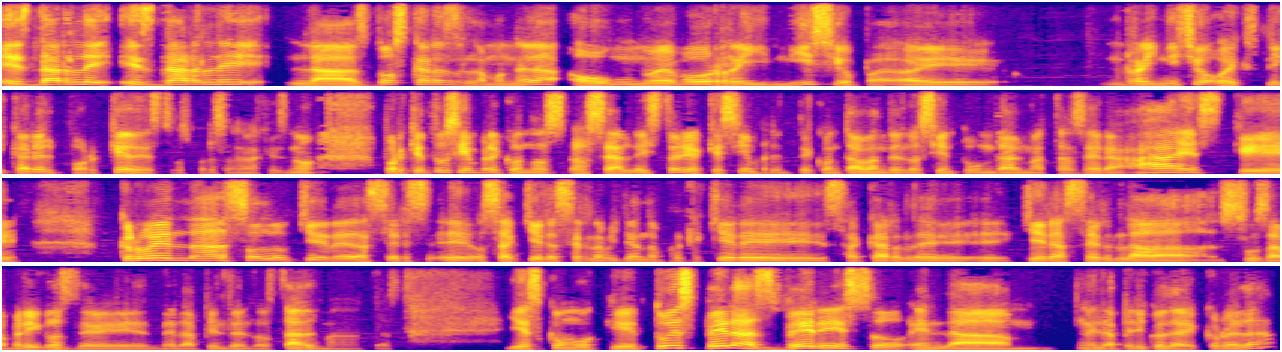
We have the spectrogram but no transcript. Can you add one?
es darle, es darle las dos caras de la moneda o un nuevo reinicio, eh, reinicio o explicar el porqué de estos personajes, ¿no? Porque tú siempre conoces, o sea, la historia que siempre te contaban de los 101 dálmatas era, ah, es que Cruella solo quiere hacer, eh, o sea, quiere ser la villana porque quiere sacarle, eh, quiere hacer sus abrigos de, la piel de los dálmatas. Y es como que tú esperas ver eso en la, en la película de Cruella,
